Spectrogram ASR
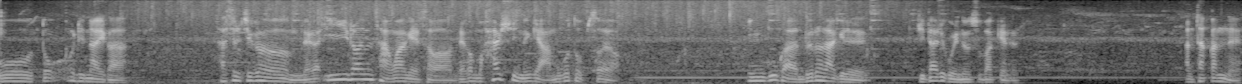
오, 또 어린아이가. 사실 지금 내가 이런 상황에서 내가 뭐 할 수 있는 게 아무것도 없어요. 인구가 늘어나길 기다리고 있는 수밖에는. 안타깝네.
